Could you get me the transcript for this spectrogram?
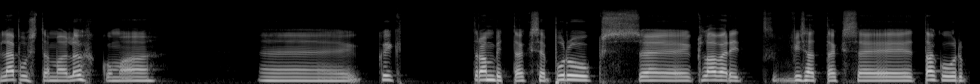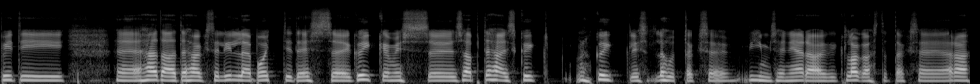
läbustama, lõhkuma, kõik trambitakse puruks, klaverit visatakse tagurpidi, häda tehakse lillepottidesse, kõike, mis saab teha, siis kõik, noh, kõik lihtsalt lõhutakse viimseni ära, kõik lagastatakse ära.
